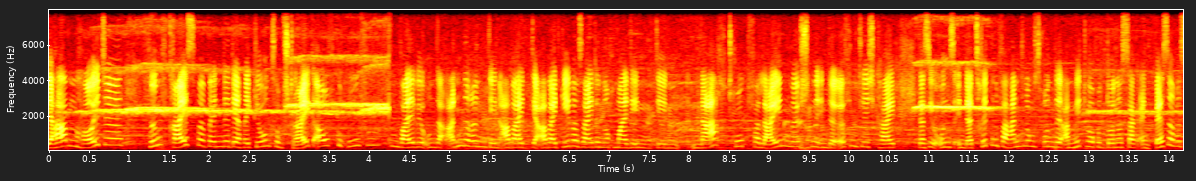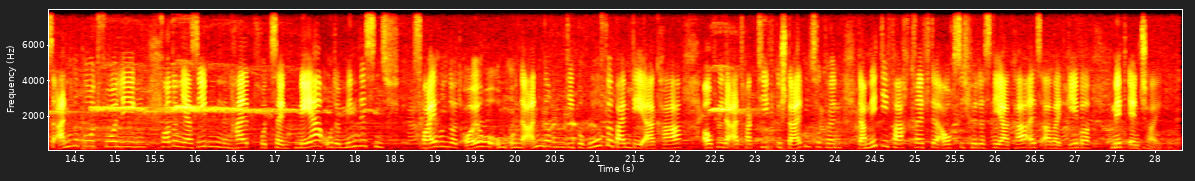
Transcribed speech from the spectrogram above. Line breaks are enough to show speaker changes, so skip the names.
Wir haben heute fünf Kreisverbände der Region zum Streik aufgerufen, weil wir unter anderem Arbeit, der Arbeitgeberseite noch mal den, den Nachdruck verleihen möchten in der Öffentlichkeit, dass sie uns in der dritten Verhandlungsrunde am Mittwoch und Donnerstag ein besseres Angebot vorlegen. Wir fordern ja 7,5 Prozent mehr oder mindestens 200 Euro, um unter anderem die Berufe beim DRK auch wieder attraktiv gestalten zu können, damit die Fachkräfte auch sich für das DRK als Arbeitgeber mitentscheiden.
